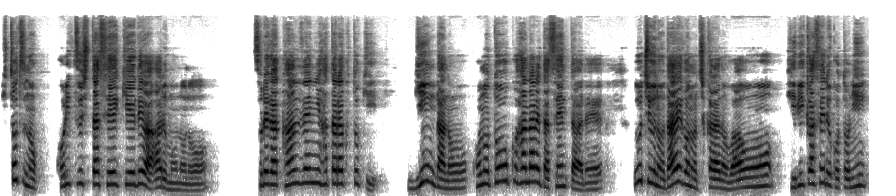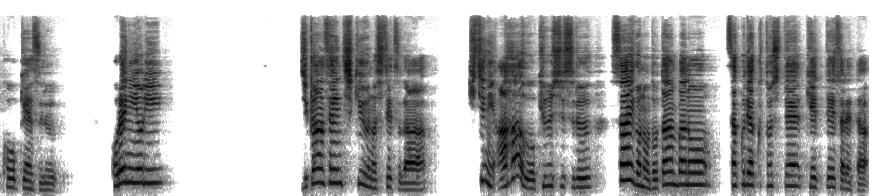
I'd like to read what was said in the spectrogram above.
一つの孤立した成形ではあるものの、それが完全に働くとき、銀河のこの遠く離れたセンターで宇宙の第五の力の和音を響かせることに貢献する。これにより、時間線地球の施設が基地にアハウを救出する最後の土壇場の策略として決定された。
